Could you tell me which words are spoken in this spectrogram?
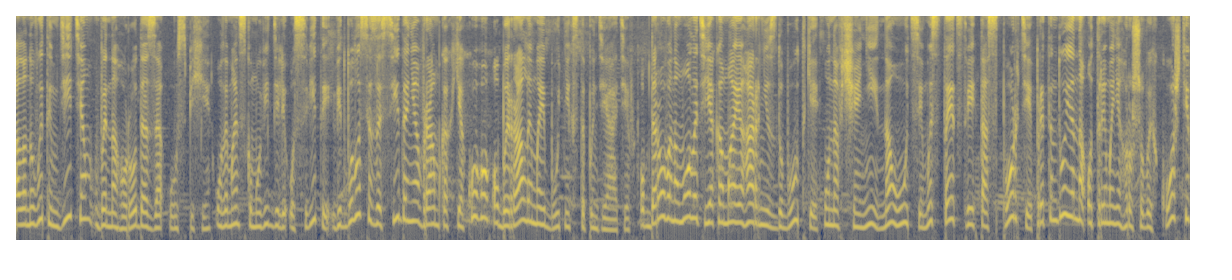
Талановитим дітям винагорода за успіхи у Лиманському відділі освіти відбулося засідання, в рамках якого обирали майбутніх стипендіатів. Обдарована молодь, яка має гарні здобутки у навчанні, науці, мистецтві та спорті, претендує на отримання грошових коштів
